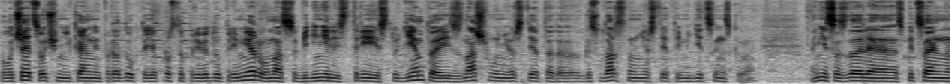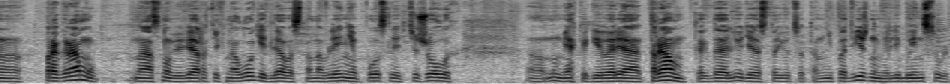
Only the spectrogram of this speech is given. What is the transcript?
получается очень уникальный продукт. Я просто приведу пример. У нас объединились три студента из нашего университета, Государственного университета и медицинского. Они создали специальную программу на основе VR-технологий для восстановления после тяжелых, э, ну, мягко говоря, травм, когда люди остаются там неподвижными, либо инсульт.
